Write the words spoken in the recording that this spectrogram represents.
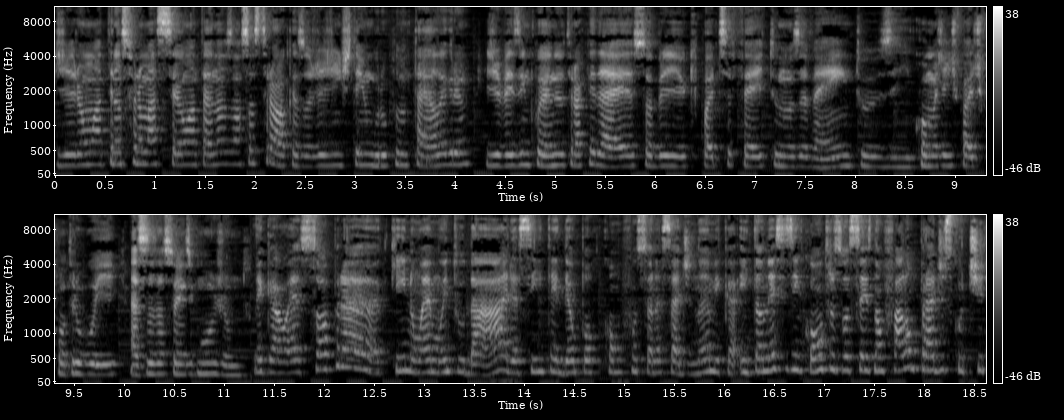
gerou uma transformação até nas nossas trocas. Hoje a gente tem um grupo no Telegram e de vez em quando eu troco ideias sobre o que pode ser feito nos eventos e como a gente pode contribuir nessas ações em conjunto. Legal, é só para quem não é muito da área, assim, entender um pouco como funciona essa dinâmica. Então, nesses encontros, vocês não falam para discutir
